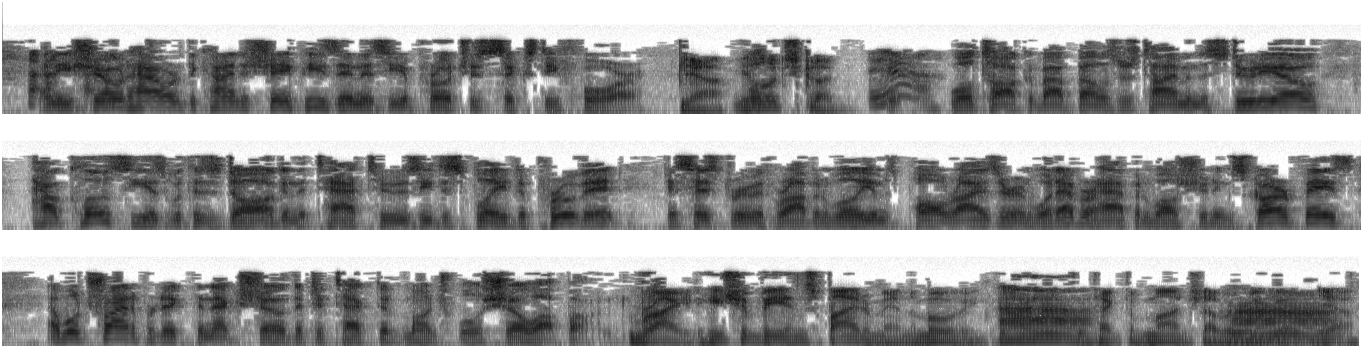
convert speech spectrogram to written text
and he showed Howard the kind of shape he's in as he approaches 64. Yeah, he looks good. Yeah. We'll talk about Belzer's time in the studio, how close he is with his dog and the tattoos he displayed to prove it, his history with Robin Williams, Paul Reiser, and whatever happened while shooting Scarface, and we'll try to predict the next show that Detective Munch will show up on. Right. He should be in Spider-Man, the movie. Ah. Detective Munch. That would be Ah. good, yeah.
